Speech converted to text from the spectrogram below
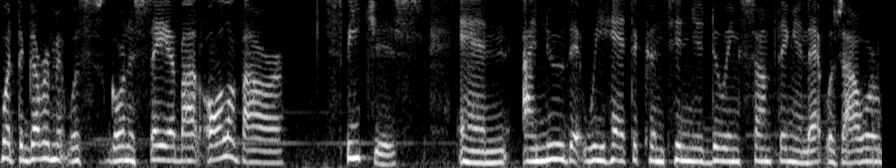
what the government was going to say about all of our speeches, and I knew that we had to continue doing something, and that was our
